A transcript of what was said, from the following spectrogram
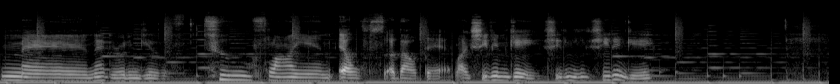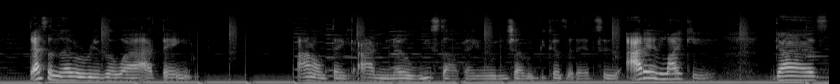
Man, that girl didn't give two flying elves about that. Like she didn't care. She didn't she didn't care that's another reason why I think I don't think I know we stopped hanging with each other because of that too. I didn't like it. Guys,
